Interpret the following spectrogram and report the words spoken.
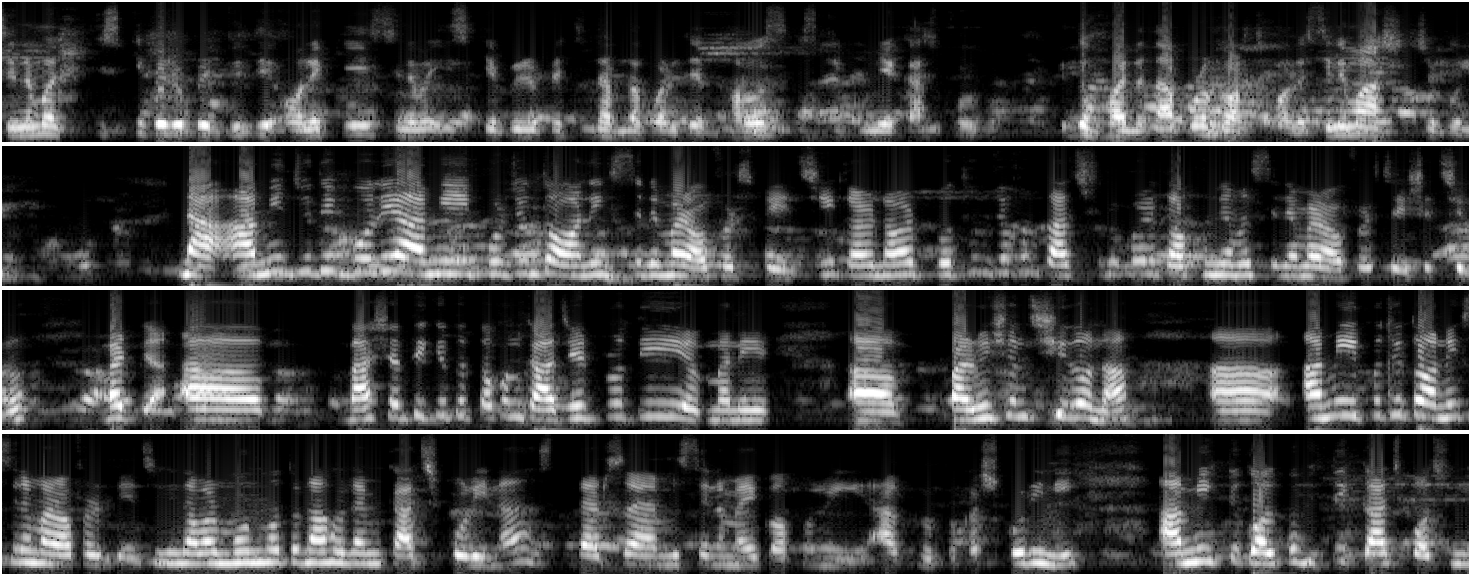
সিনেমা স্ক্রিপ্টের উপরে যদি অনেকেই সিনেমা স্ক্রিপ্টের উপরে চিন্তা ভাবনা করে যে ভালো স্ক্রিপ্ট নিয়ে কাজ করব কিন্তু হয় না তারপরে কাজ করে সিনেমা আসছে বলে। না আমি যদি বলি আমি এই পর্যন্ত অনেক সিনেমার অফার্স পেয়েছি কারণ আমার প্রথম যখন কাজ শুরু করি তখনই আমার সিনেমার অফার্স এসেছিল। বাট বাসা থেকে তো তখন কাজের প্রতি মানে পারমিশন ছিল না। আমি এই পর্যন্ত অনেক সিনেমার অফার পেয়েছি কিন্তু আমার মন মতো না হলে আমি কাজ করি না। দ্যাটস ওয়াই আমি সিনেমায় কখনোই আগ্রহ প্রকাশ করিনি। আমি একটু গল্পভিত্তিক কাজ পছন্দ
